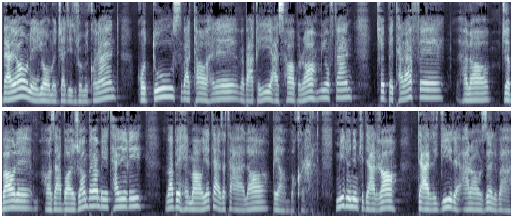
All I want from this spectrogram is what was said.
بیان یوم جدید رو می‌کنند قدوس و طاهره و بقیه اصحاب راه میفتند که به طرف حالا جبال آذربایجان برن به یه طریقی و به حمایت حضرت اعلی قیام بکنند. می‌دونیم که در راه درگیر ارازل و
